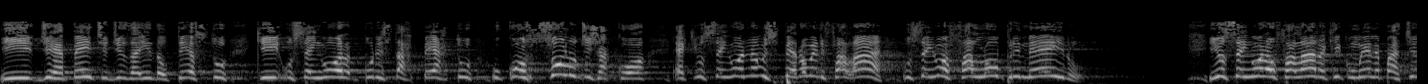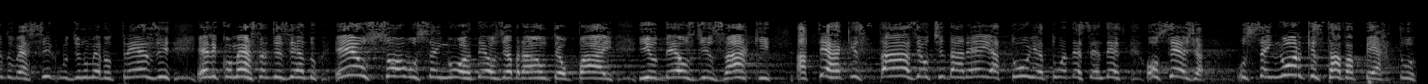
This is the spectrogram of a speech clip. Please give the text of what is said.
E de repente diz ainda o texto que o Senhor, por estar perto, o consolo de Jacó é que o Senhor não esperou ele falar, o Senhor falou primeiro. E o Senhor, ao falar aqui com ele, a partir do versículo de número 13, ele começa dizendo: Eu sou o Senhor, Deus de Abraão, teu pai, e o Deus de Isaac, a terra que estás eu te darei, a tua e a tua descendência. Ou seja, o Senhor que estava perto,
